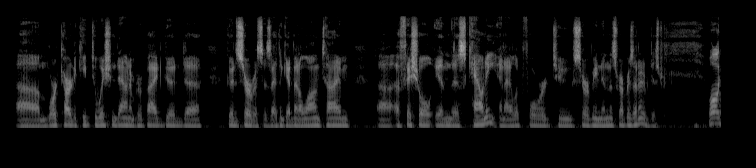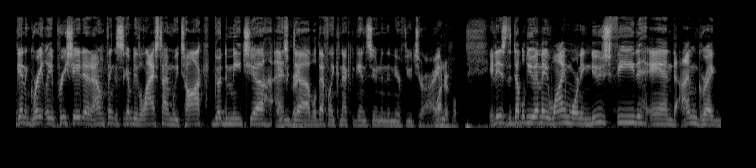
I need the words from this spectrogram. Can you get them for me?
Um, worked hard to keep tuition down and provide good uh, good services. I think I've been a long time uh, official in this county, and I look forward to serving in this representative district. Well, again, greatly appreciate it. I don't think this is going to be the last time we talk. Good to meet you, and uh, we'll definitely connect again soon in the near future. All right. Wonderful. It is the WMAY morning news feed, and I'm Greg.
